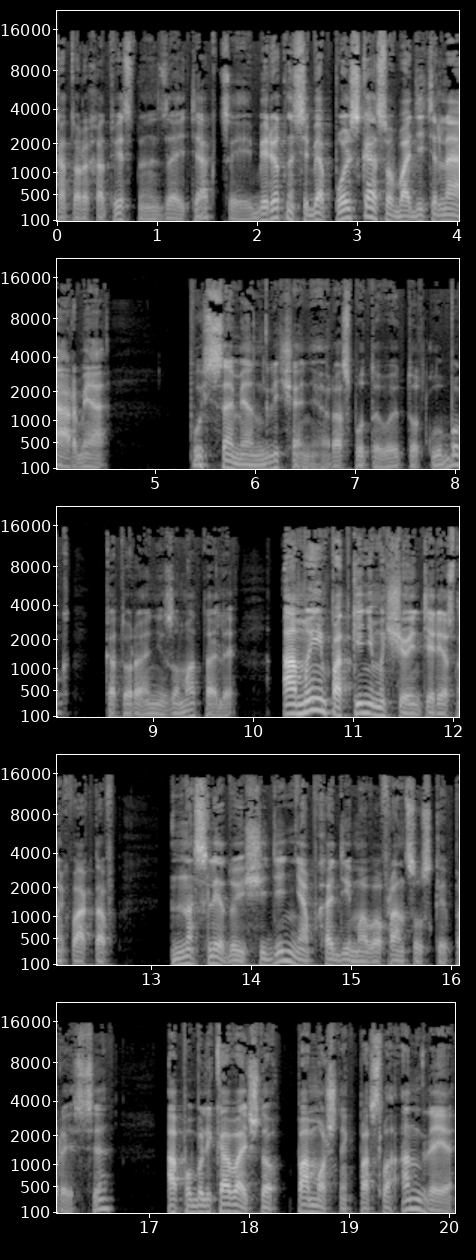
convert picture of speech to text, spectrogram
которых ответственность за эти акции берет на себя польская освободительная армия. Пусть сами англичане распутывают тот клубок, который они замотали, а мы им подкинем еще интересных фактов. На следующий день необходимо во французской прессе опубликовать, что помощник посла Англии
